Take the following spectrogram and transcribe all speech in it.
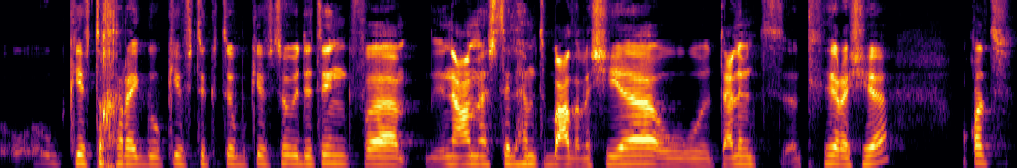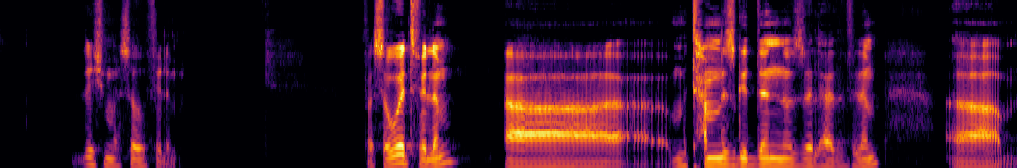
وكيف تخرج وكيف تكتب وكيف تسوي editing فنوعا ما استلهمت بعض الأشياء وتعلمت كثير أشياء وقلت ليش ما أسوي فيلم؟ فسويت فيلم آه متحمس جدا نزل هذا الفيلم. آه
